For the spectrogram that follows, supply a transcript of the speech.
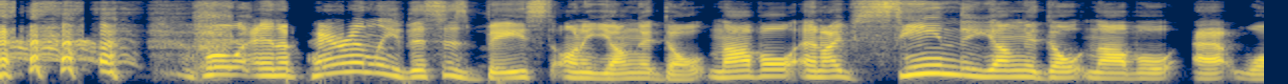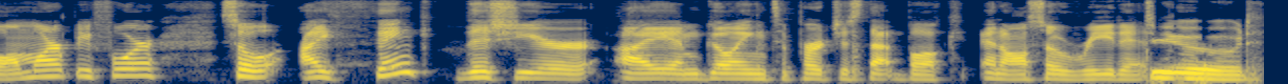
well, and apparently this is based on a young adult novel, and I've seen the young adult novel at Walmart before. So I think this year I am going to purchase that book and also read it. Dude,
